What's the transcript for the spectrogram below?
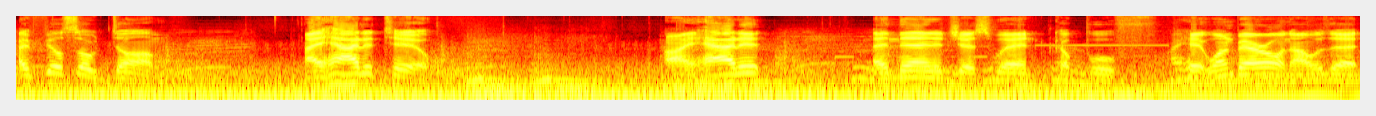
I feel so dumb. I had it too. I had it, and then it just went kapoof. I hit one barrel and that was it.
